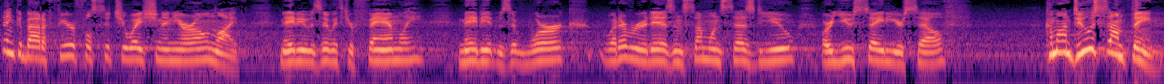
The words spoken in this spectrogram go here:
Think about a fearful situation in your own life. Maybe it was with your family, maybe it was at work, whatever it is, and someone says to you, or you say to yourself, Come on, do something.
